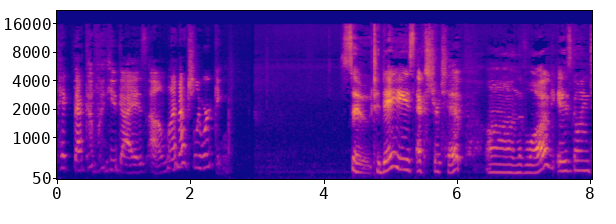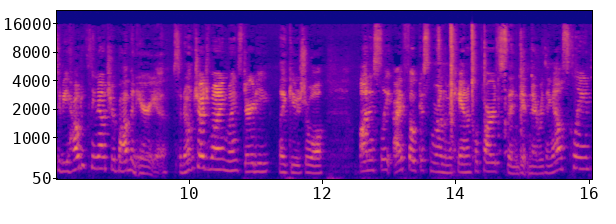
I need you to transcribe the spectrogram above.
pick back up with you guys um, when I'm actually working. So today's extra tip on the vlog is going to be how to clean out your bobbin area. So don't judge mine, mine's dirty like usual. Honestly, I focus more on the mechanical parts than getting everything else clean.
